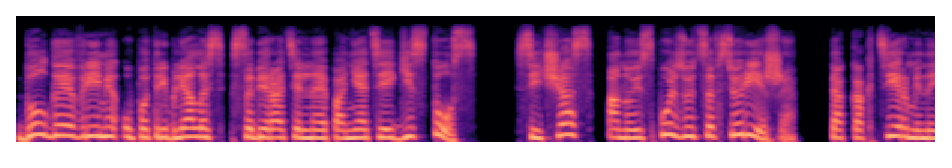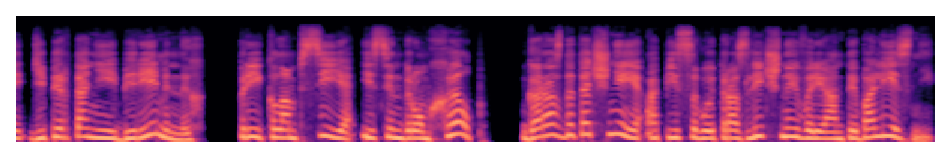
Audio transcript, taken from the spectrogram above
долгое время употреблялось собирательное понятие гистоз. Сейчас оно используется все реже, так как термины гипертонии беременных, преэклампсия и синдром HELP гораздо точнее описывают различные варианты болезни.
